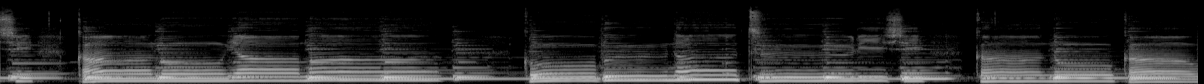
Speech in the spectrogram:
しかの山こぶなつりしかの川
